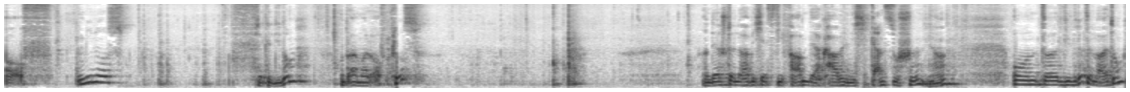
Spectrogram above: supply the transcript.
auf Minus, frickel die dumm, und einmal auf Plus. An der Stelle habe ich jetzt die Farben der Kabel nicht ganz so schön. Ja? Und äh, die dritte Leitung,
